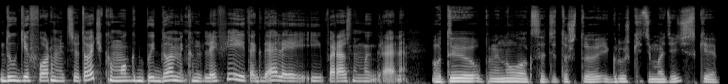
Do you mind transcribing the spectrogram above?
дуги в форме цветочка могут быть домиком для феи и так далее, и по-разному играли. Вот ты упомянула, кстати, то, что игрушки тематические.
